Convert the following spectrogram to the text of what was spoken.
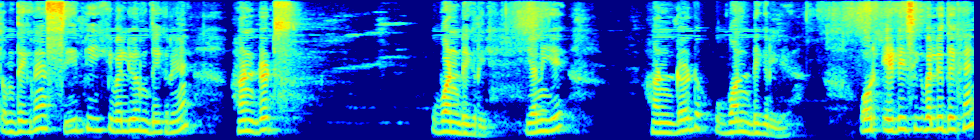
तो हम देख रहे हैं सी बी ई की वैल्यू हम देख रहे हैं हंड्रेड वन डिग्री यानी ये हंड्रेड वन डिग्री है। और ए डी सी की वैल्यू देखें।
